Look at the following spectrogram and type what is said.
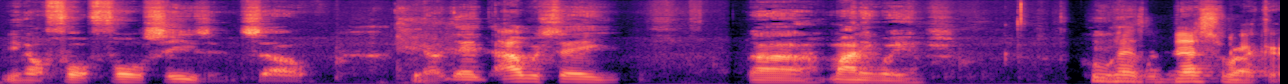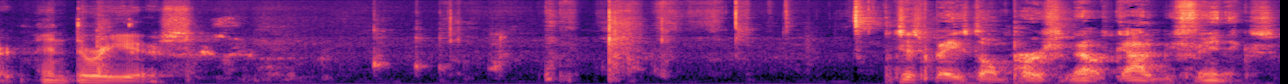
you know, for a full season. So, you know, they, I would say uh, Monty Williams. Who has the best record in three years? Just based on personnel, it's got to be Phoenix.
